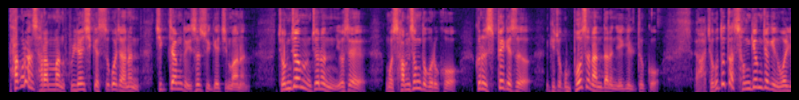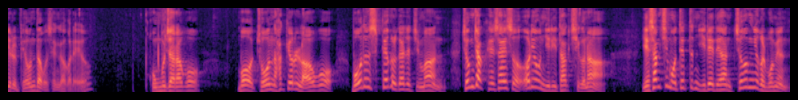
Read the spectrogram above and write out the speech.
탁월한 사람만 훈련시켜 쓰고자 하는 직장도 있을 수 있겠지만은 점점 저는 요새 뭐 삼성도 그렇고 그런 스펙에서 이렇게 조금 벗어난다는 얘기를 듣고 야, 저것도 다 성경적인 원리를 배운다고 생각을 해요. 공부 잘하고 뭐 좋은 학교를 나오고 모든 스펙을 가졌지만 정작 회사에서 어려운 일이 닥치거나 예상치 못했던 일에 대한 적응력을 보면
